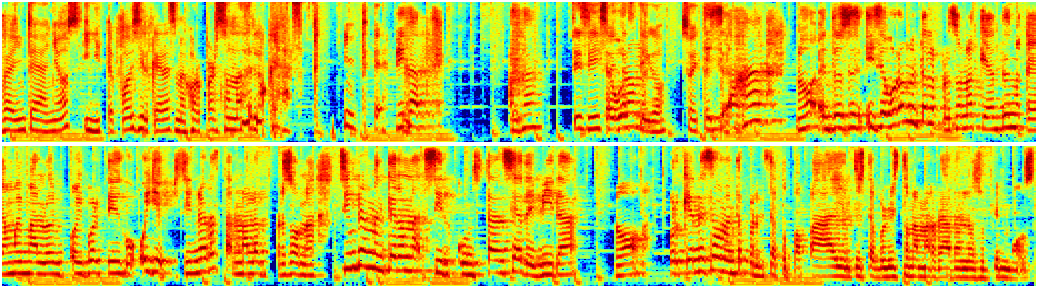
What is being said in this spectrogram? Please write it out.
20 años y te puedo decir que eres mejor persona de lo que eras hace 20. Fíjate. Ajá. Sí, sí, soy testigo. Soy Y testigo. ajá, ¿no? Entonces, y seguramente la persona que antes me caía muy mal, hoy, hoy vuelto y digo, oye, si no eras tan mala persona, simplemente era una circunstancia de vida, ¿no? Porque en ese momento perdiste a tu papá y entonces te volviste un amargado en los últimos,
